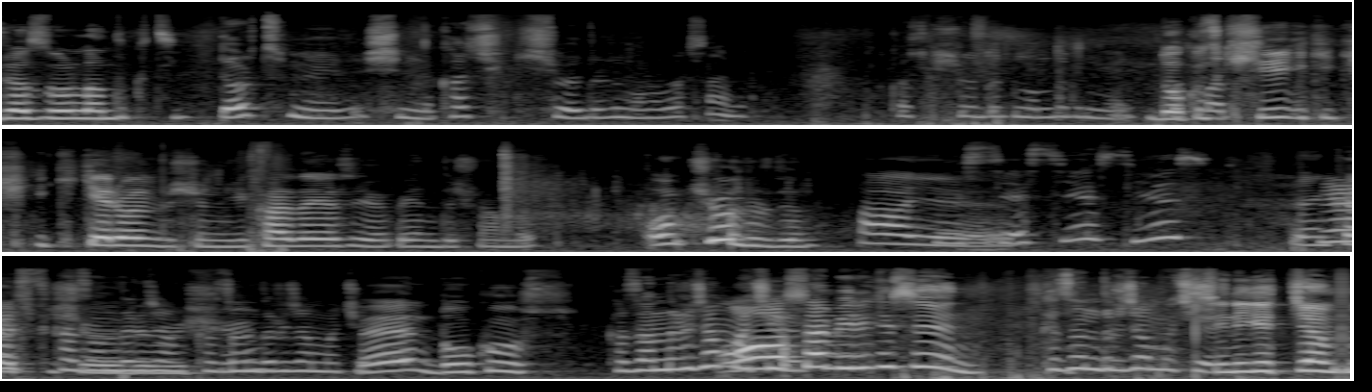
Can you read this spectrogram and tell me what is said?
Biraz zorlandı kutu. 4 müydü? Şimdi kaç kişi öldürdüm ona baksana. Kaç kişi öldürdüm onu da bilmiyorum. 9 Bakmadım. kişi 2 iki kere ölmüşsün. Yukarıda yazıyor beni de şu anda. 10 kişi öldürdün. Hayır. Yes yes yes yes. Ben Yes, kaç kişi kazandıracağım öldürmüşüm? kazandıracağım maçı. Ben 9. Kazandıracağım Aa maçı. sen birincisin. Kazandıracağım maçı. Seni geçeceğim.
